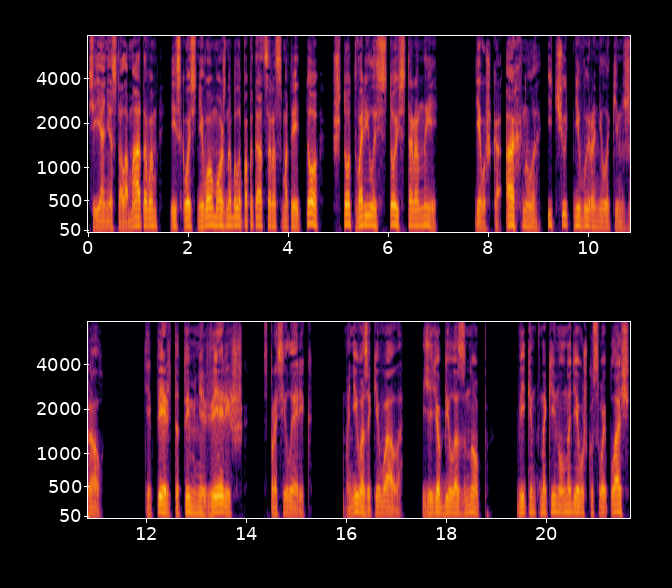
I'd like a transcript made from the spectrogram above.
Сияние стало матовым, и сквозь него можно было попытаться рассмотреть то, что творилось с той стороны. Девушка ахнула и чуть не выронила кинжал. — Теперь-то ты мне веришь? — спросил Эрик. Манива закивала. Ее било зноб. Викинг накинул на девушку свой плащ,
